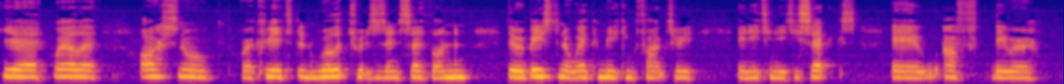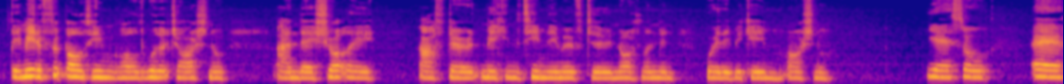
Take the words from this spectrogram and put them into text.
Yeah, well, uh, Arsenal were created in Woolwich, which is in South London. They were based in a weapon making factory in 1886. Uh, af- they were they made a football team called Woolwich Arsenal, and uh, shortly after making the team, they moved to North London, where they became Arsenal. Yeah, so uh,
